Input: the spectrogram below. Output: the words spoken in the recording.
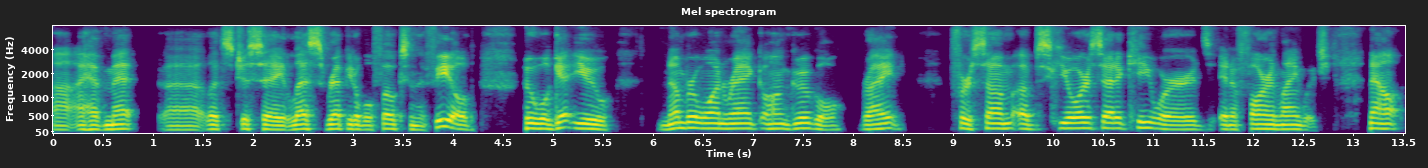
uh, I have met uh, let's just say less reputable folks in the field who will get you number one rank on Google, right? For some obscure set of keywords in a foreign language. Now,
